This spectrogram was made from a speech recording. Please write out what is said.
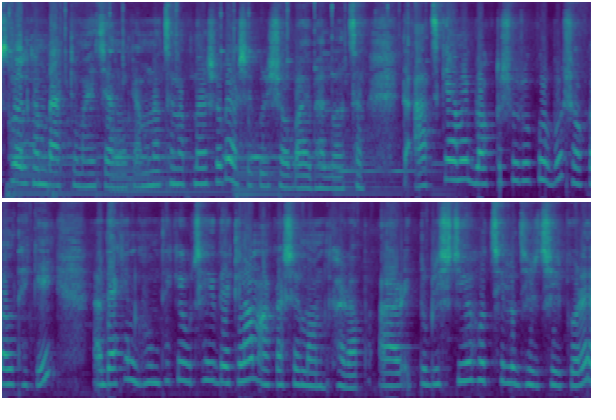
Viewers welcome back to my channel কেমন আছেন আপনারা সবাই? আশা করি সবাই ভালো আছেন। তো আজকে আমি ব্লগটা শুরু করব সকাল থেকেই। দেখেন, ঘুম থেকে উঠেই দেখলাম আকাশের মন খারাপ, আর একটু বৃষ্টিও হচ্ছিল ঝিরঝির করে।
